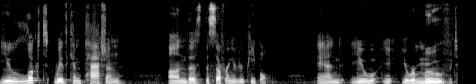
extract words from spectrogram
you looked with compassion on the, the suffering of your people. And you, you, you were moved,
